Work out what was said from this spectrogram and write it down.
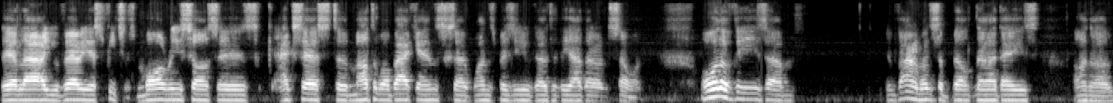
they allow you various features, more resources, access to multiple backends. So if one's busy, you go to the other, and so on. All of these um, environments are built nowadays on a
